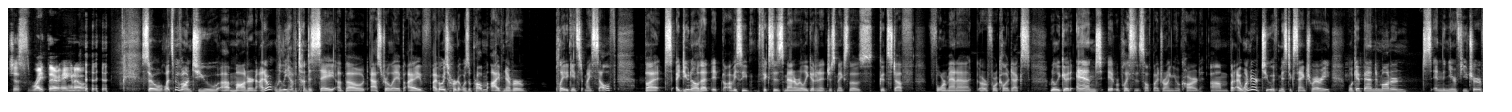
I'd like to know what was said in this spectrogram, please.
Just right there, hanging out. So let's move on to uh, modern. I don't really have a ton to say about Astrolabe. I've I've always heard it was a problem. I've never played against it myself, but I do know that it obviously fixes mana really good, and it just makes those good stuff four mana or four color decks really good, and it replaces itself by drawing you a card. Um, but I wonder too if Mystic Sanctuary will get banned in modern in the near future,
